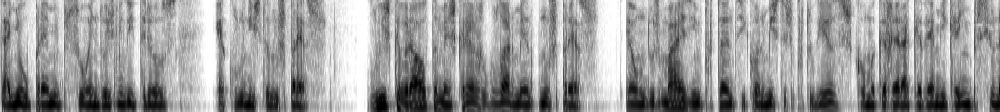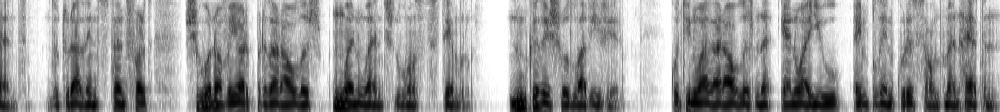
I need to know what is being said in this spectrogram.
ganhou o Prémio Pessoa em 2013, é colunista do Expresso. Luís Cabral também escreve regularmente no Expresso. É um dos mais importantes economistas portugueses, com uma carreira académica impressionante. Doutorado em Stanford, chegou a Nova York para dar aulas um ano antes do 11 de setembro. Nunca deixou de lá viver. Continua a dar aulas na NYU, em pleno coração de Manhattan.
